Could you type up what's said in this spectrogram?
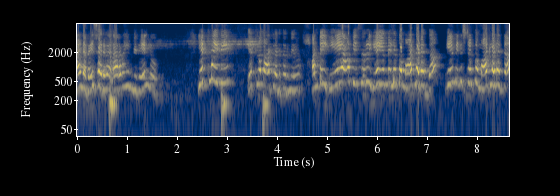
ఆయన వయసు అరవై అరవై ఎనిమిది ఏళ్ళు ఎట్లా ఇది? ఎట్లా మాట్లాడతారు మీరు? అంటే ఏ ఆఫీసరు ఏ ఎమ్మెల్యేతో మాట్లాడద్దా? ఏ మినిస్టర్తో మాట్లాడద్దా?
